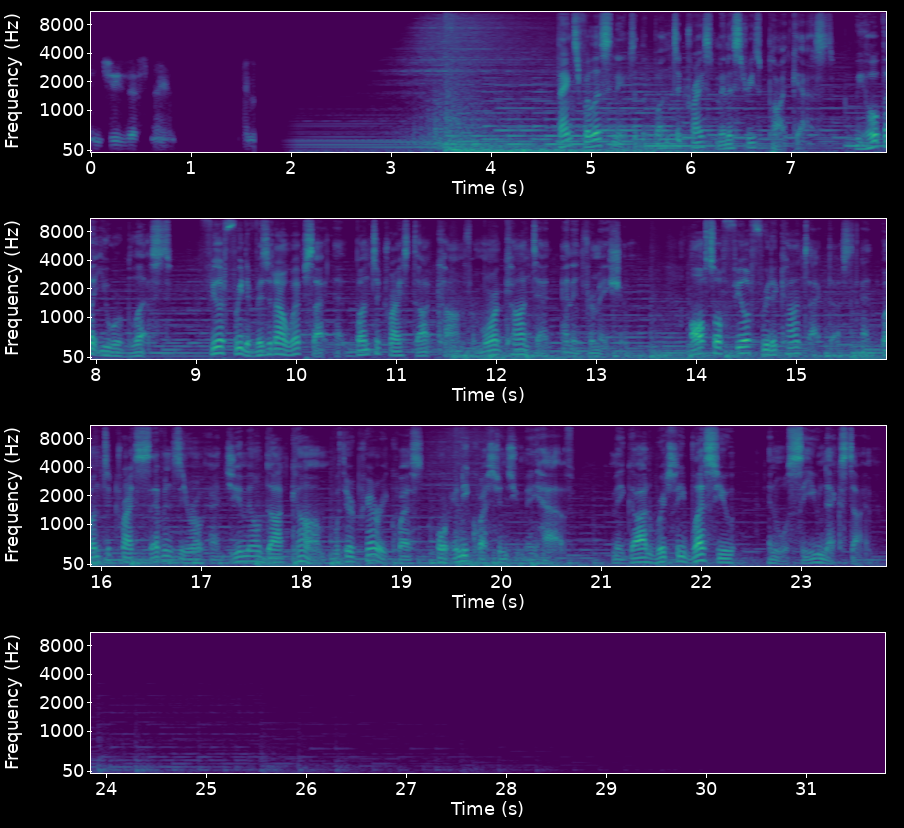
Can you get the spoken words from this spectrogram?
In Jesus' name. Amen. Thanks for listening to the Bunto Christ Ministries podcast. We hope that you were blessed. Feel free to visit our website at buntochrist.com for more content and information. Also, feel free to contact us at buntochrist70 at gmail.com with your prayer requests or any questions you may have. May God richly bless you, and we'll see you next time.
